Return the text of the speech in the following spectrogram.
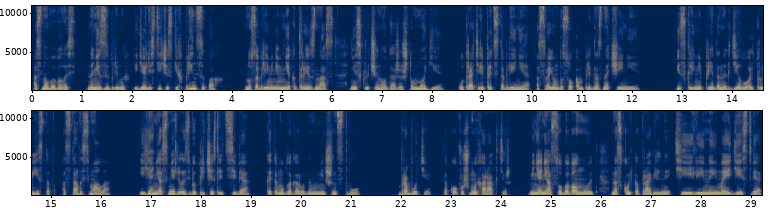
основывалась на незыблемых идеалистических принципах, но со временем некоторые из нас, не исключено даже, что многие – утратили представление о своем высоком предназначении. Искренне преданных делу альтруистов осталось мало, и я не осмелилась бы причислить себя к этому благородному меньшинству. В работе таков уж мой характер. Меня не особо волнует, насколько правильны те или иные мои действия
